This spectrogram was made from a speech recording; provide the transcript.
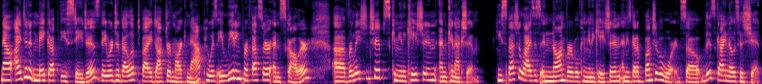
Now, I didn't make up these stages. They were developed by Dr. Mark Knapp, who is a leading professor and scholar of relationships, communication, and connection. He specializes in nonverbal communication and he's got a bunch of awards. So this guy knows his shit.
